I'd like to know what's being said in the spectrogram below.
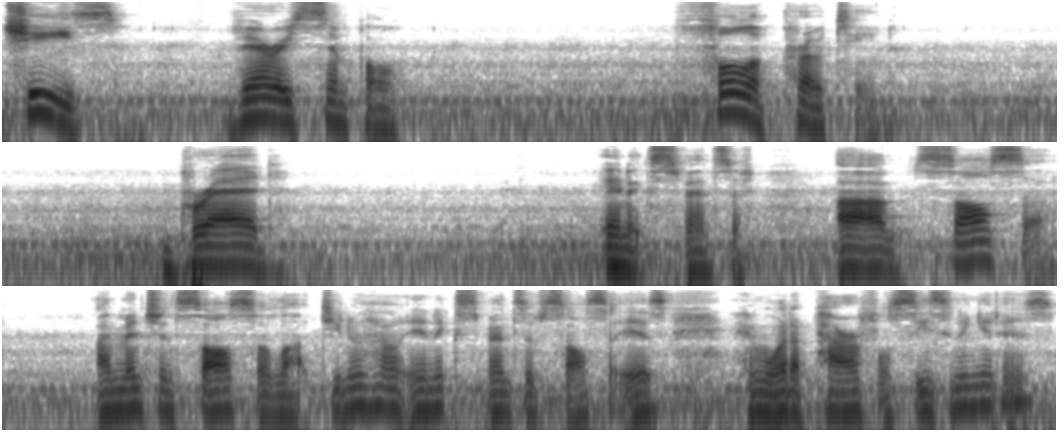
Cheese, very simple full of protein. Bread, inexpensive. Um, salsa. I mentioned salsa a lot. Do you know how inexpensive salsa is and what a powerful seasoning it is?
